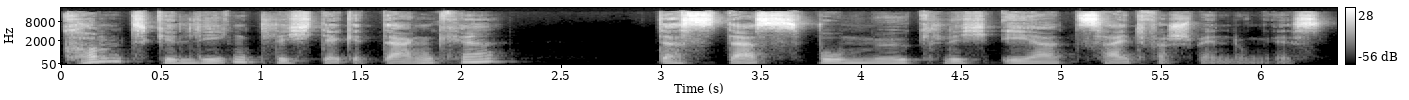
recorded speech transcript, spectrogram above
kommt gelegentlich der Gedanke, dass das womöglich eher Zeitverschwendung ist.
